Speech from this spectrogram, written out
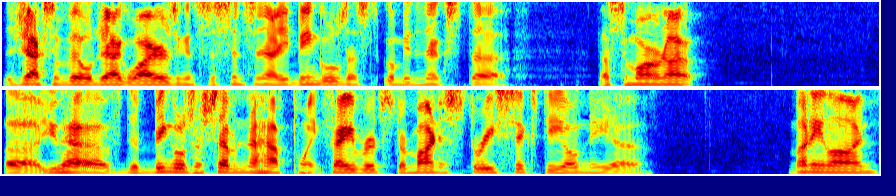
the Jacksonville Jaguars against the Cincinnati Bengals. That's going to be the next. Uh, that's tomorrow night. Uh, you have the Bengals are seven and a half point favorites. They're minus three sixty on the uh, money line.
